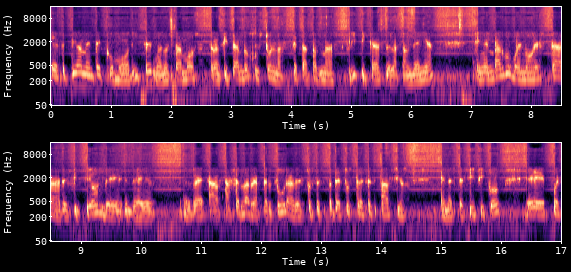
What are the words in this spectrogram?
efectivamente, como dice, bueno, estamos transitando justo en las etapas más críticas de la pandemia. Sin embargo, bueno, esta decisión de, de hacer la reapertura de estos de estos tres espacios en específico, eh, pues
